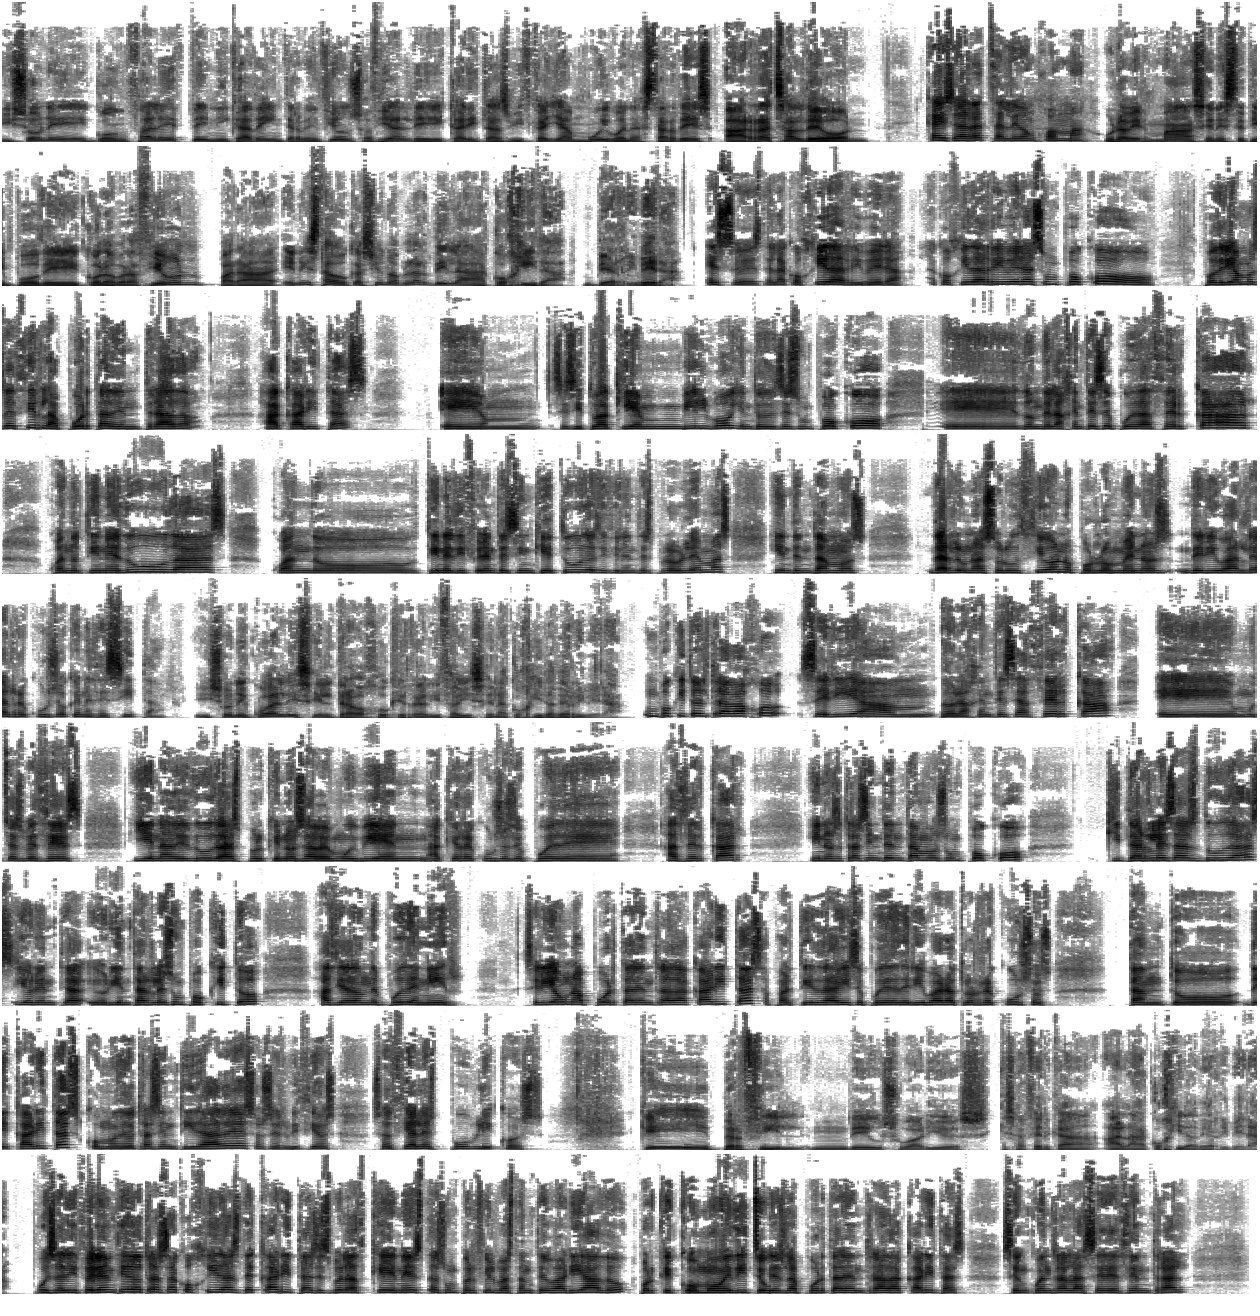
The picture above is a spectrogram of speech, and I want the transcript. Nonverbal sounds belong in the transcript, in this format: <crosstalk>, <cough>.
Isone González, técnica de intervención social de Cáritas Vizcaya. Muy buenas tardes. A Rachaldeón. Caixa Rachaldeón, Juanma. Una vez más en este tiempo de colaboración para en esta ocasión hablar de la acogida de Rivera. Eso es, de la acogida Rivera. La acogida Rivera es un poco, podríamos decir, la puerta de entrada a Cáritas. Em, se sitúa aquí en Bilbo y entonces es un poco eh, donde la gente se puede acercar cuando tiene dudas, cuando tiene diferentes inquietudes, diferentes problemas y intentamos darle una solución o por lo menos derivarle al recurso que necesita. Y Sone, ¿cuál es el trabajo que realizáis en acogida de Rivera? Un poquito el trabajo sería mm, cuando la gente se acerca, eh, muchas veces llena de dudas porque no sabe muy bien a qué recurso se puede acercar y nosotras intentamos un poco quitarle esas dudas y orientarles un poquito hacia dónde pueden ir. Sería una puerta de entrada a Cáritas, a partir de ahí se puede derivar a otros recursos, tanto de Cáritas como de otras entidades o servicios sociales públicos. ¿Qué perfil de usuarios que se acerca a la acogida de Rivera? Pues a diferencia de otras acogidas de Cáritas, es verdad que en esta es un perfil bastante variado, porque como he dicho, es la puerta de entrada a Cáritas, se encuentra la sede central,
